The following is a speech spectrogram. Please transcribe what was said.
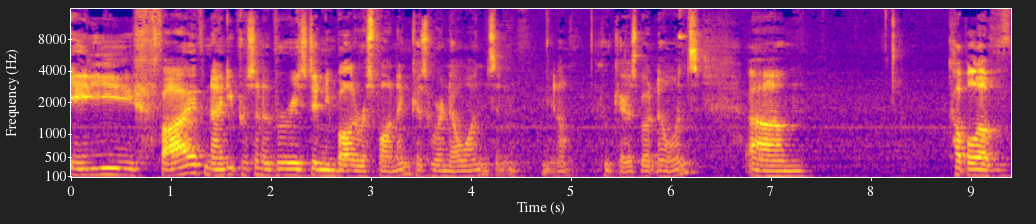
85 90% of the breweries didn't even bother responding because we're no ones and you know who cares about no ones. Um, couple of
